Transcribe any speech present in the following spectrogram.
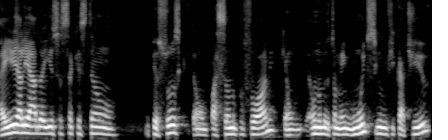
aí aliado a isso essa questão de pessoas que estão passando por fome que é um, é um número também muito significativo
